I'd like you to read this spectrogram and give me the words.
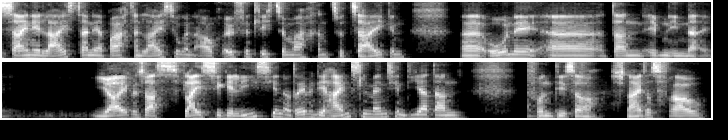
seine Leist, seine erbrachten Leistungen auch öffentlich zu machen, zu zeigen, äh, ohne äh, dann eben in ja eben so als fleißige Lieschen oder eben die Heinzelmännchen, die ja dann von dieser Schneidersfrau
